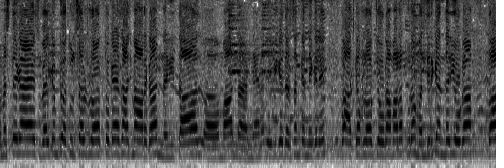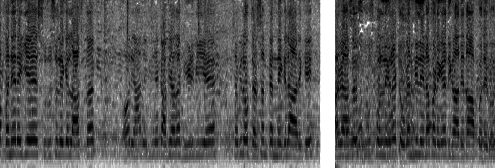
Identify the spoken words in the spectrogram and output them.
नमस्ते guys welcome to Atul sir vlog तो गैस आज मैं आ रखा नैनीताल माँ नैना देवी के दर्शन करने के लिए। तो आज का ब्लॉग जो होगा, हमारा पूरा मंदिर के अंदर ही होगा। तो आप बने रहिए शुरू से लेके लास्ट तक। और यहाँ देख लीजिए काफ़ी ज़्यादा भीड़ भी है। सभी लोग दर्शन करने के लिए आ रखे। अब यहाँ से शूज़ खोलने के लिए टोकन भी लेना पड़ेगा, दिखा देता हूँ आपको। देखो,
